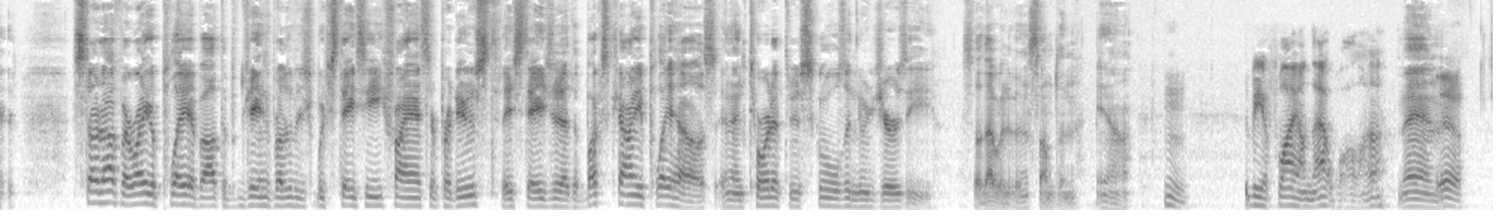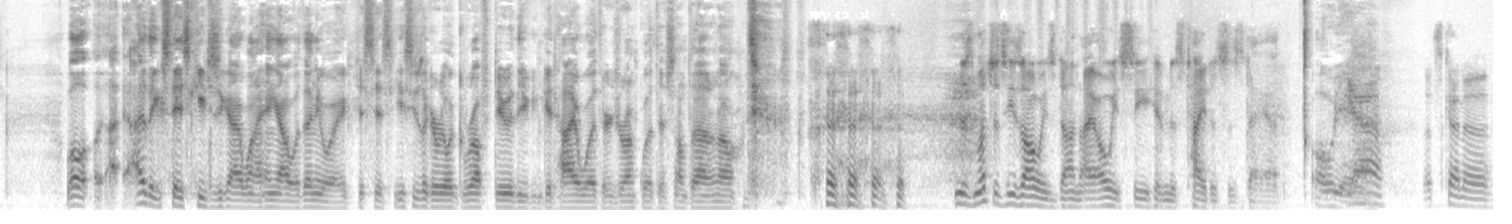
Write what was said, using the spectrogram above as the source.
Started off by writing a play about the James brothers, which, which Stacy financed and produced. They staged it at the Bucks County Playhouse, and then toured it through schools in New Jersey. So that would have been something, you know. Hmm. To be a fly on that wall, huh? Man. Yeah. Well, I, I think Stacy Keach is a guy I want to hang out with anyway. Just, just he seems like a real gruff dude that you can get high with or drunk with or something. I don't know. And as much as he's always done, I always see him as Titus's dad. Oh yeah. Yeah, that's kind of.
